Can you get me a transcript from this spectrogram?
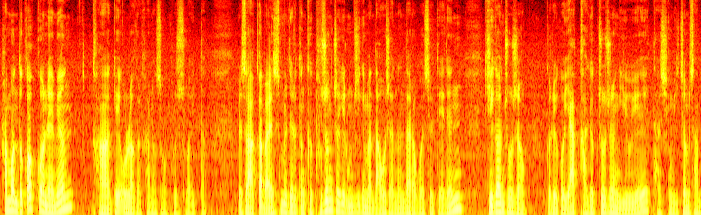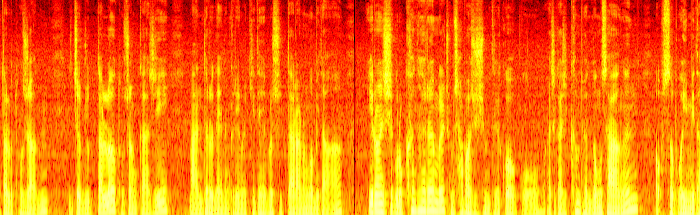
한 번 더 꺾어내면 강하게 올라갈 가능성을 볼 수가 있다. 그래서 아까 말씀을 드렸던 그 부정적인 움직임만 나오지 않는다라고 했을 때는 기간 조정 그리고 약 가격 조정 이후에 다시금 2.3달러 도전, 2.6달러 도전까지 만들어내는 그림을 기대해 볼 수 있다라는 겁니다. 이런 식으로 큰 흐름을 좀 잡아주시면 될 것 같고 아직까지 큰 변동 사항은 없어 보입니다.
